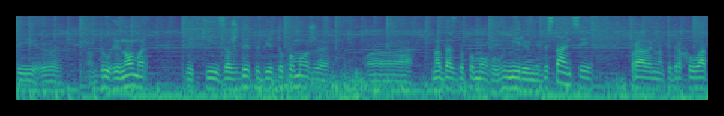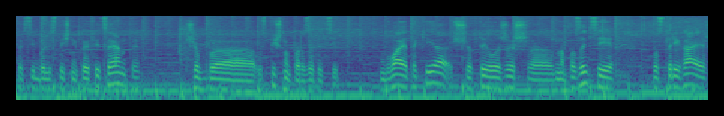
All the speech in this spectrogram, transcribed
твій е, другий номер, який завжди тобі допоможе, е, надасть допомогу вимірюванні дистанції, правильно підрахувати всі балістичні коефіцієнти, щоб е, успішно поразити ціль. Буває таке, що ти лежиш е, на позиції, спостерігаєш,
